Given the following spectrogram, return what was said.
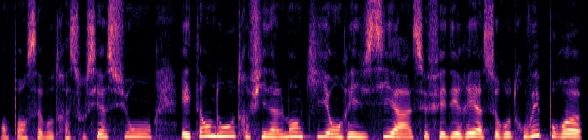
on pense à votre association et tant d'autres finalement qui ont réussi à se fédérer, à se retrouver pour euh,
